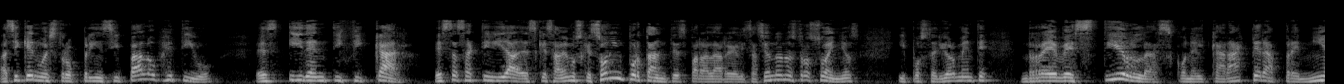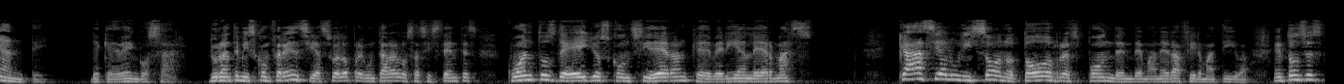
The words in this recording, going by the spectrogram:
Así que nuestro principal objetivo es identificar estas actividades que sabemos que son importantes para la realización de nuestros sueños y posteriormente revestirlas con el carácter apremiante de que deben gozar. Durante mis conferencias suelo preguntar a los asistentes cuántos de ellos consideran que deberían leer más. Casi al unísono todos responden de manera afirmativa. Entonces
